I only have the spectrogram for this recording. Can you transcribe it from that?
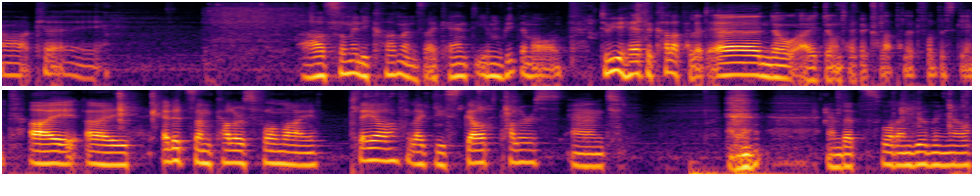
Okay. Ah, so many comments. I can't even read them all. Do you have a color palette? Uh, no, I don't have a color palette for this game. I I added some colors for my player, like the scout colors, and and that's what I'm using now.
